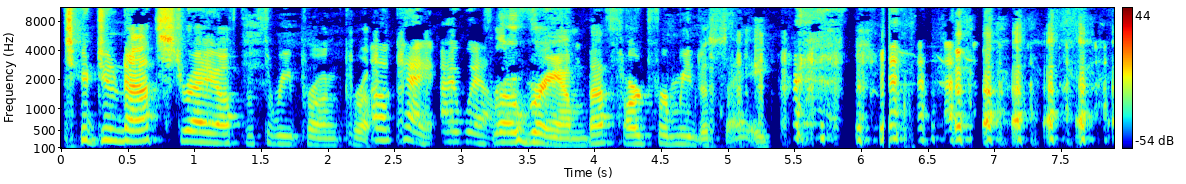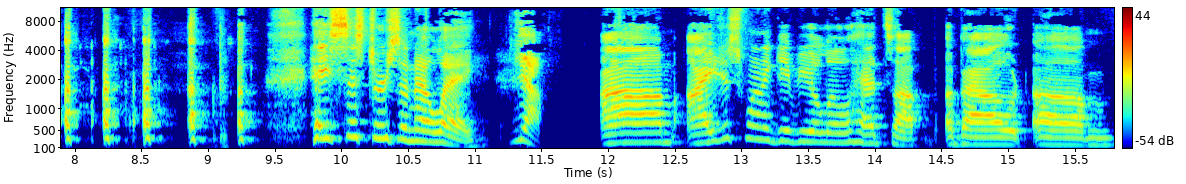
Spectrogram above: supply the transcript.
Do, do, do, not stray off the three prong pro. Okay, I will. Program. That's hard for me to say. hey, sisters in LA. Yeah. Um, I just want to give you a little heads up about um,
